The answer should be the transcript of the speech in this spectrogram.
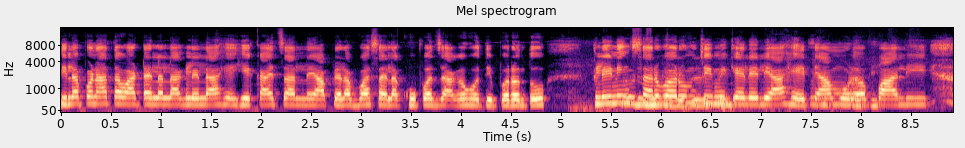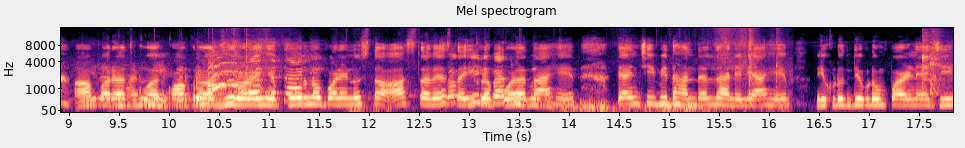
तिला पण आता वाटायला लागलेलं आहे हे काय चाललंय? आपल्याला बसायला खूपच जागा होती परंतु क्लिनिंग सर्व रूमची मी केलेली आहे. त्यामुळं पाली परत कॉक्रोच झुरळ हे पूर्णपणे नुसतं अस्तव्यस्त इकडं पळत आहेत. त्यांची बी धांदल झालेली आहे इकडून तिकडून पळण्याची.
